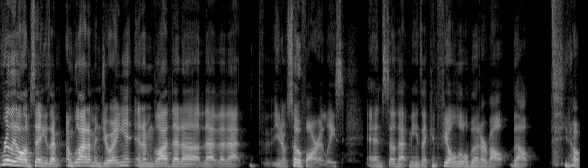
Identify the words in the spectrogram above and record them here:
really all I'm saying is I'm I'm glad I'm enjoying it and I'm glad that uh that that, that you know so far at least. And so that means I can feel a little better about about you know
